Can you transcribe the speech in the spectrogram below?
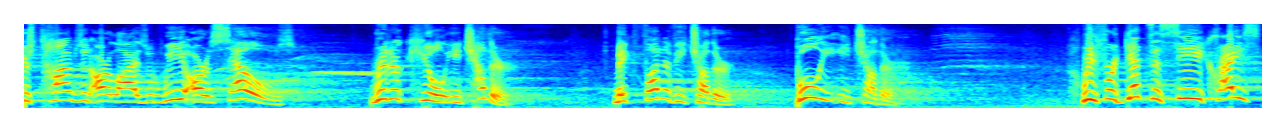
There's times in our lives when we ourselves ridicule each other, make fun of each other, bully each other. We forget to see Christ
